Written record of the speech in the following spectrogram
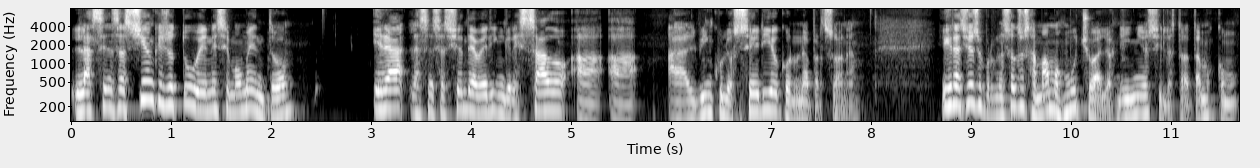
la sensación que yo tuve en ese momento era la sensación de haber ingresado al vínculo serio con una persona. Es gracioso porque nosotros amamos mucho a los niños y los tratamos con,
